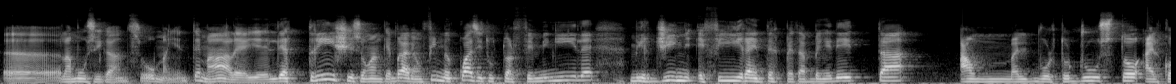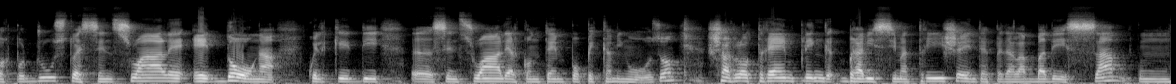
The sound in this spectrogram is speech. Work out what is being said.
eh, la musica insomma niente male, le attrici sono anche brave, è un film quasi tutto al femminile, Virginia Efira interpreta Benedetta ha, un, il volto giusto, ha il corpo giusto, è sensuale e dona quel che di eh, sensuale al contempo peccaminoso. Charlotte Rampling, bravissima attrice, interpreta la badessa, un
